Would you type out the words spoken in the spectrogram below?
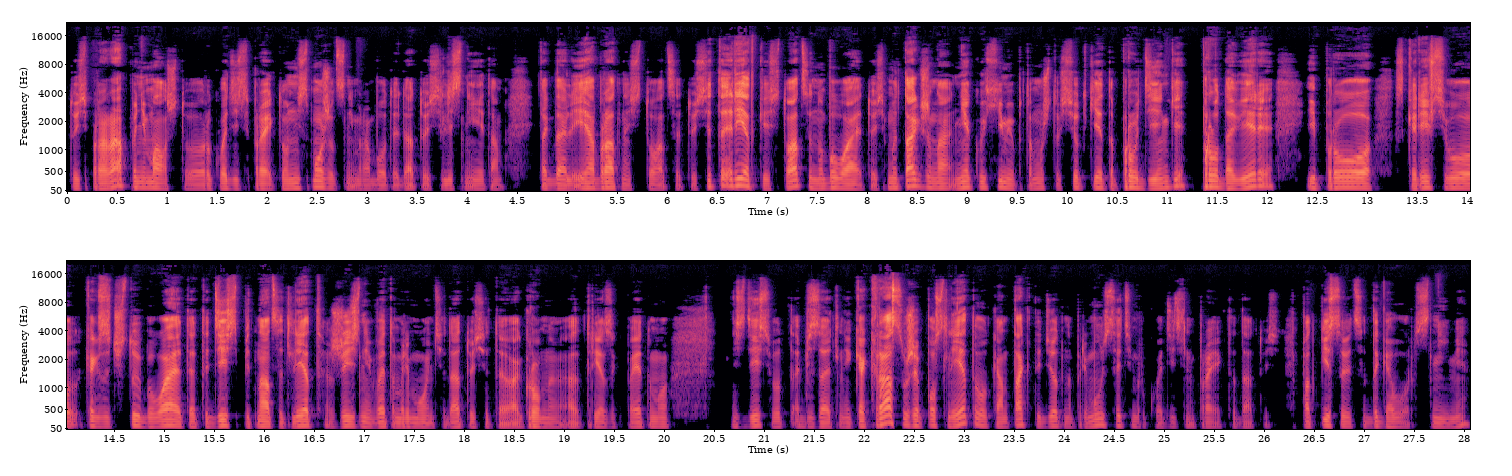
то есть прораб понимал, что руководитель проекта, он не сможет с ним работать, да, то есть или с ней там и так далее, и обратная ситуация. То есть это редкая ситуация, но бывает. То есть мы также на некую химию, потому что все-таки это про деньги, про доверие и про, скорее всего, как зачастую бывает, это 10-15 лет жизни в этом ремонте, да, то есть это огромный отрезок. Поэтому здесь вот обязательно. И как раз уже после этого контакт идет напрямую с этим руководителем проекта, да, то есть подписывается договор с ними,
